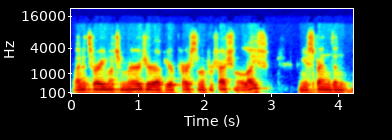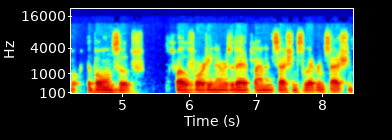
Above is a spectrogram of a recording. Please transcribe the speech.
when it's very much a merger of your personal and professional life. And you're spending the bones of 12, 14 hours a day planning sessions, delivering sessions,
